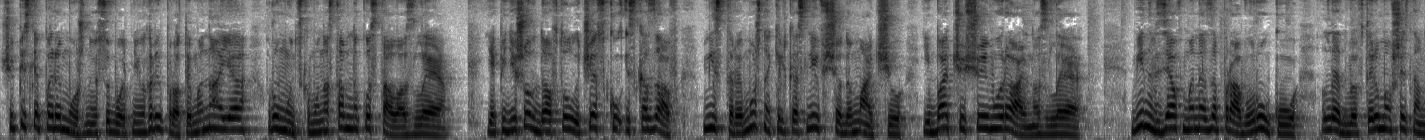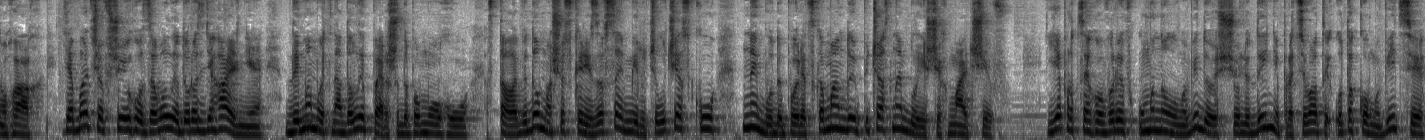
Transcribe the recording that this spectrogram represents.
що після переможної суботньої гри проти Миная румунському наставнику стало зле. Я підійшов до авто Луческу і сказав: містере, можна кілька слів щодо матчу, і бачу, що йому реально зле. Він взяв мене за праву руку, ледве втримавшись на ногах. Я бачив, що його завели до роздягальні, де, мабуть, надали першу допомогу. Стало відомо, що, скоріш за все, Мір Луческу не буде поряд з командою під час найближчих матчів. Я про це говорив у минулому відео, що людині працювати у такому віці.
